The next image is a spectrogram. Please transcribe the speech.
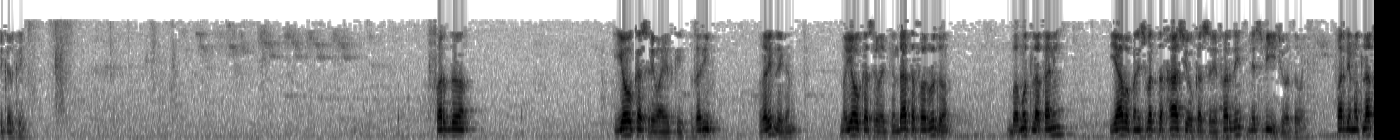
ذکر کوي فرض یو کس روایت کې غریب غریب دی ګن نو یو کس روایت کې دا تفرد به مطلقنی یا به په نسبت د خاص یو کس سره فرد نسبی چورته وي فرد مطلق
